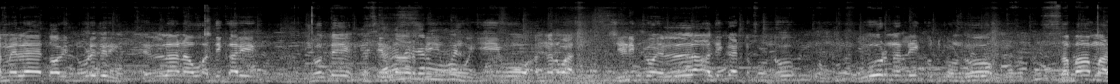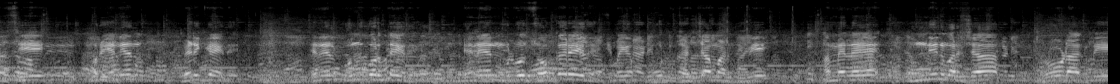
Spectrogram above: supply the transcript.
ಆಮೇಲೆ ತಾವು ಇಲ್ಲಿ ನೋಡಿದಿರಿ ಎಲ್ಲ ನಾವು ಅಧಿಕಾರಿ ಜೊತೆ tahsildar E O, anganwadi, C D P O ಎಲ್ಲ ಅಧಿಕಾರಿ ತಗೊಂಡು ಊರಿನಲ್ಲಿ ಕುತ್ಕೊಂಡು ಸಭಾ ಮಾಡಿಸಿ ಅವ್ರು ಏನೇನು ಬೇಡಿಕೆ ಇದೆ, ಏನೇನು ಕುಂದುಕೊರತೆ ಇದೆ, ಏನೇನು ಮೂಲಭೂತ ಸೌಕರ್ಯ ಇದೆ ಈ ಬಗ್ಗೆ ಚರ್ಚೆ ಮಾಡ್ತೀವಿ. ಆಮೇಲೆ ಮುಂದಿನ ವರ್ಷ ರೋಡ್ ಆಗಲಿ,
